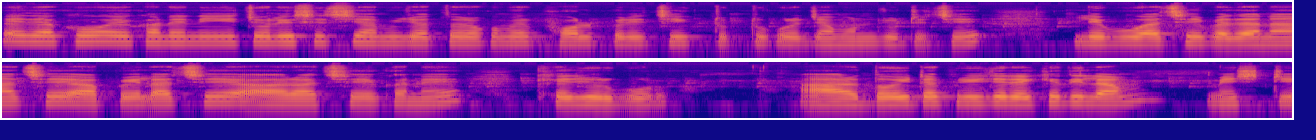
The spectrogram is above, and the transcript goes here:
এই দেখো, এখানে নিয়ে চলে এসেছি আমি যত রকমের ফল পেরেছি, একটু একটু করে যেমন জুটেছে। লেবু আছে, বেদানা আছে, আপেল আছে, আর আছে এখানে খেজুর গুড়। আর দইটা ফ্রিজে রেখে দিলাম, মিষ্টি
